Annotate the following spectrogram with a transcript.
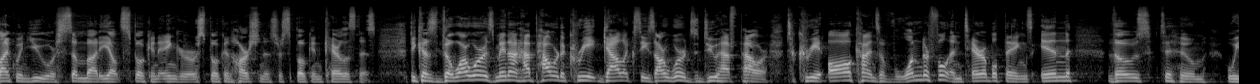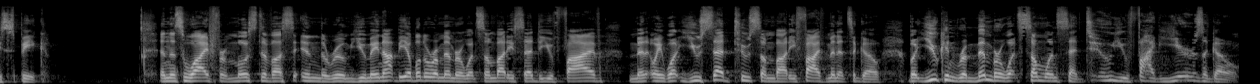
Like when you or somebody else spoke in anger or spoke in harshness or spoke in carelessness. Because though our words may not have power to create galaxies, our words do have power to create all kinds of wonderful and terrible things in those to whom we speak. And that's why, for most of us in the room, you may not be able to remember what somebody said to you five minutes, wait, what you said to somebody five minutes ago, but you can remember what someone said to you five years ago.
